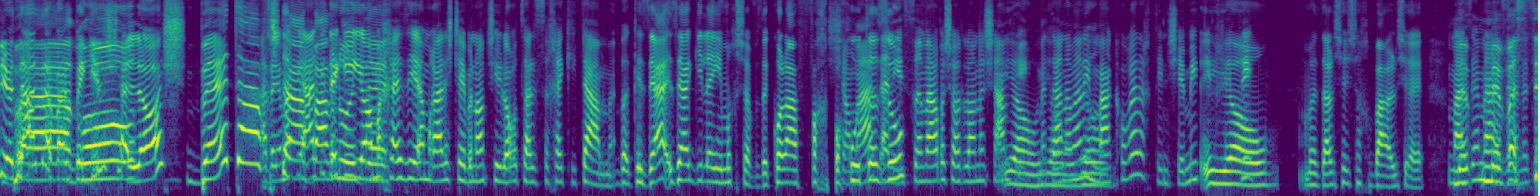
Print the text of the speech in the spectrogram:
אני יודעת, אבל בגיל. שלוש, בטח, אבל היא שאתה אומרת לי, אל עברנו תדאגי, את יום זה. אחרי זה היא אמרה לשתי בנות שהיא לא רוצה לשחק איתם. זה הגילאים עכשיו, זה כל ההפכפכות שמעת? הזו. אני 24 שעות לא נשמתי. יואו, מתן יואו, אומר לי. מה קורה לך? תנשמי, תנחתי. יואו, מזל שיש לך בעל שמווסת?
